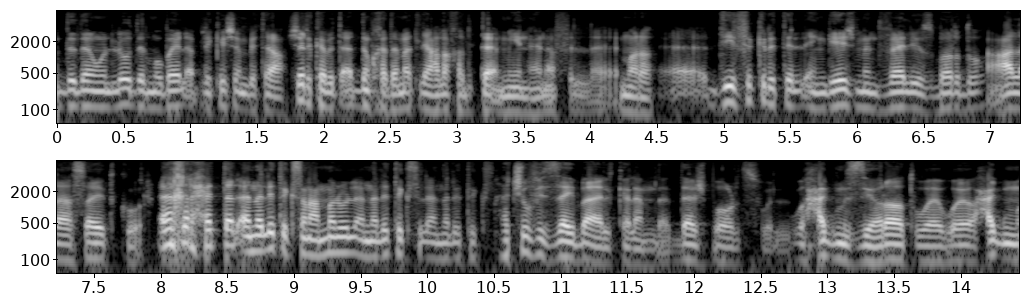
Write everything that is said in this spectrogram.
download ال mobile application بتاعه. شركة بتقدم خدمات ليها علاقة بالتأمين هنا في الإمارات. دي فكرة ال engagement values برضو على Sitecore آخر حتة ال analytics أنا عمال أقول ال analytics ال analytics هتشوف إزاي بقى الكلام ده ال dashboards وحجم الزيارات وحجم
